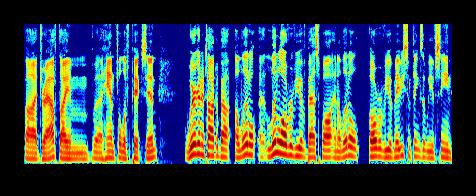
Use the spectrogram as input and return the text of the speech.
uh, draft. I am a handful of picks in. We're going to talk about a little, a little overview of best ball and a little overview of maybe some things that we have seen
